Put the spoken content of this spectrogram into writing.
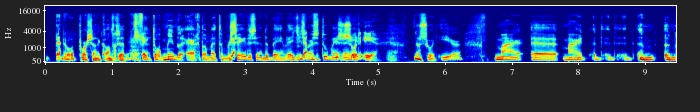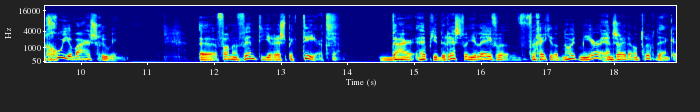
ik ben door Porsche aan de kant gezet. Dat vind ik toch minder erg dan met de Mercedes en de BMW'tjes... Ja, waar ze toen mee Dus een reden. soort eer. Ja. Een soort eer. Maar, eh, maar een, een goede waarschuwing eh, van een vent die je respecteert... daar heb je de rest van je leven, vergeet je dat nooit meer... en zou je daaraan terugdenken.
